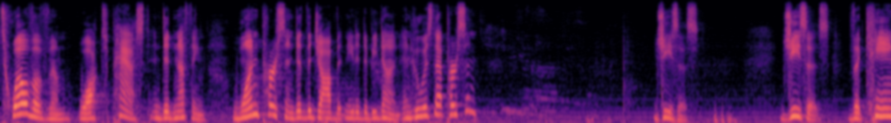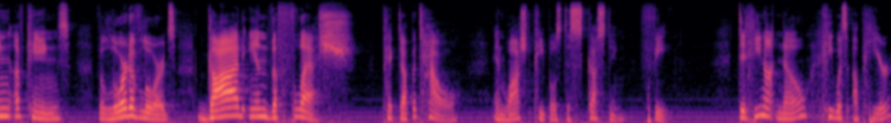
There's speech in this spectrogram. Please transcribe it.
12 of them walked past and did nothing. One person did the job that needed to be done. And who was that person? Jesus. Jesus, the King of Kings, the Lord of Lords, God in the flesh, picked up a towel and washed people's disgusting feet. Did he not know he was up here?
